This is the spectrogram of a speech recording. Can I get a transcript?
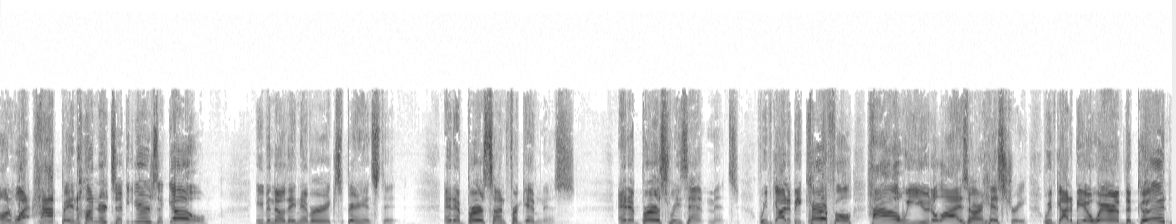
on what happened hundreds of years ago, even though they never experienced it. And it bursts unforgiveness and it bursts resentment. We've got to be careful how we utilize our history. We've got to be aware of the good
